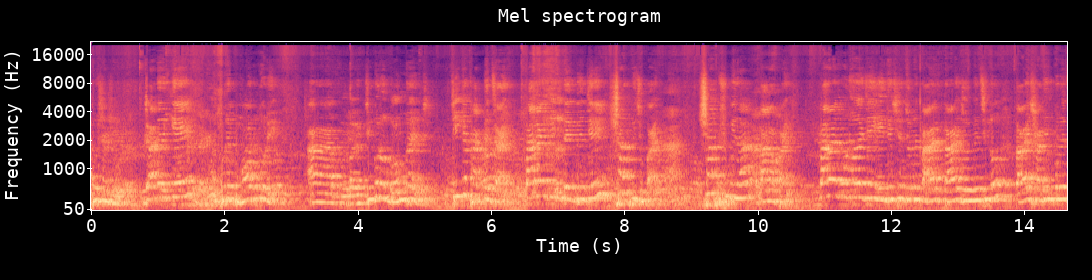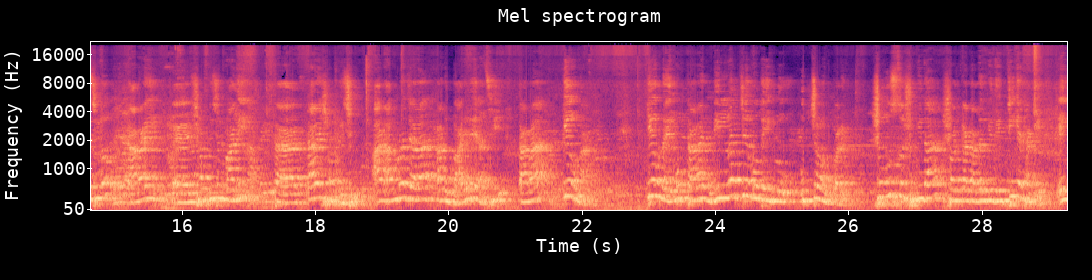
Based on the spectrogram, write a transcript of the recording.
প্রশাসন। যাদেরকে উপরে ভর করে যে কোনো গভর্নমেন্ট টিকে থাকতে চায় তারাই কিন্তু দেখবেন যে সব কিছু পায় সব সুবিধা তারা পায়। তারাই মনে হয় যে এই দেশের জন্য তারা তারাই জন্মেছিল, তারাই স্বাধীন করেছিল, তারাই সবকিছুর মালিক তারাই সবকিছু। আর আমরা যারা তার বাইরে আছি, তারা কেউ না। কেউ না এবং তারা নির্লজ্জের মতো এগুলো উচ্চারণ করে। সমস্ত সুবিধা সরকার তাদেরকে দিয়ে টিকে থাকে, এই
